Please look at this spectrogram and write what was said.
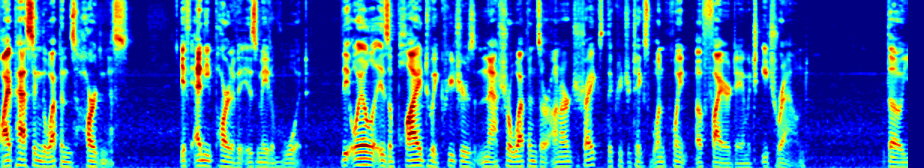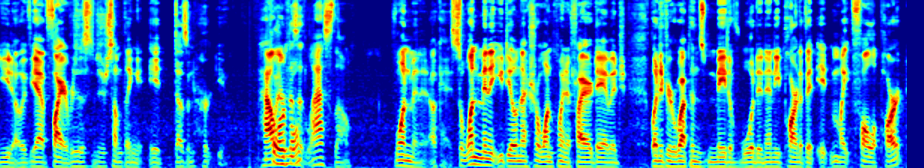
bypassing the weapon's hardness, if any part of it is made of wood. The oil is applied to a creature's natural weapons or unarmed strikes. The creature takes one point of fire damage each round. Though, you know, if you have fire resistance or something, it doesn't hurt you. How long does it last, though? One minute. Okay, so one minute you deal an extra one point of fire damage, but if your weapon's made of wood in any part of it, it might fall apart.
